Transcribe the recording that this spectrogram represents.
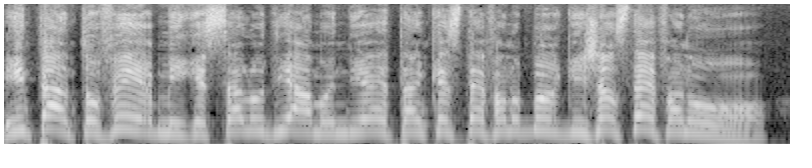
Intanto fermi che salutiamo in diretta anche Stefano Borghi. Ciao Stefano!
